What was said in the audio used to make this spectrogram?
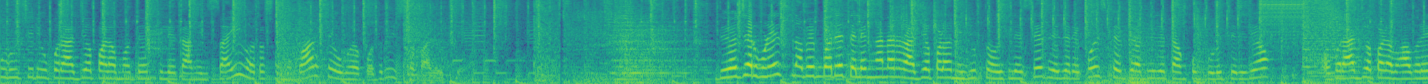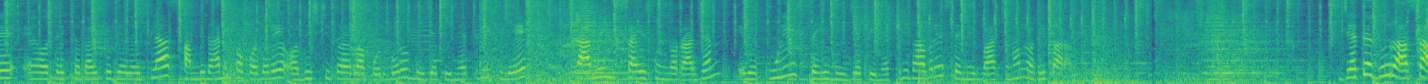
ପୁଡୁଚେରୀ ଉପରାଜ୍ୟପାଳ ମଧ୍ୟ ଥିଲେ ତାମିଲ ସାଇ ଗତ ସୋମବାର ସେ ଉଭୟ ପଦରୁ ଇସ୍ତଫା ଦେଇଥିଲେ দুইহাজার উনিশ নভেম্বরে তেলেঙ্গানার রাজ্যপাল নিযুক্ত হয়েছিল সে দুইহাজার একুশ ফেব্রুয়ারি তাঁকু পুডুচেরি উপরাজ্যপাল ভাবে অতিরিক্ত দায়িত্ব দিয়া সাংবিধানিক পদরে অধিষ্ঠিত হওয়া পূর্বর বিজেপি নেত্রী লে তামিল সাই সুন্দররাজন এবে পুঁ সেই বিজেপি নেত্রী ভাবে সে নির্বাচন লড়িপারନ୍ତି ଯେତେ ଦୂର ଆଶା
